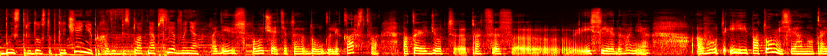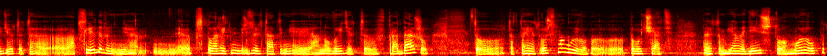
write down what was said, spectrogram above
быстрый доступ к лечению и проходить бесплатные обследования. Надеюсь получать это долго лекарство, пока идет э, процесс э, исследования. Вот. И потом, если оно пройдет это э, обследование э, с положительными результатами, оно выйдет в продажу, то тогда я тоже смогу его получать. Поэтому я надеюсь, что мой опыт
